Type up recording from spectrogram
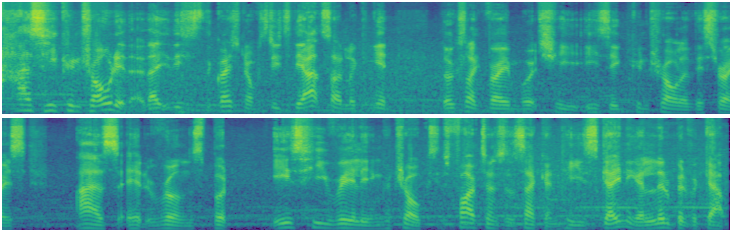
has he controlled it though? This is the question. Obviously, to the outside looking in, looks like very much he, he's in control of this race as it runs, but is he really in control? Because it's five turns a second. He's gaining a little bit of a gap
